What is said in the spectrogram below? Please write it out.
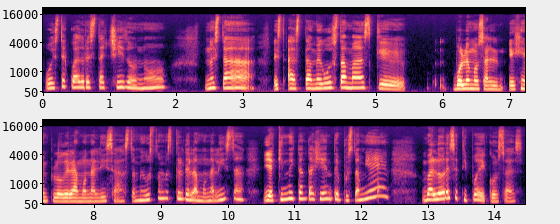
o este cuadro está chido, ¿no? No está, hasta me gusta más que, volvemos al ejemplo de la Mona Lisa, hasta me gusta más que el de la Mona Lisa y aquí no hay tanta gente, pues también valora ese tipo de cosas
